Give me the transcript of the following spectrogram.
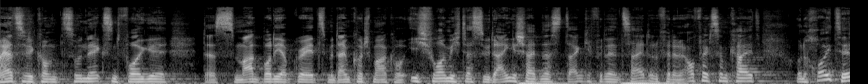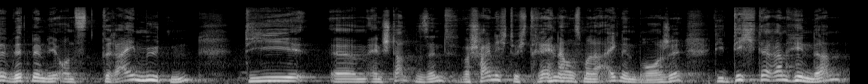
herzlich willkommen zur nächsten Folge des Smart Body Upgrades mit deinem Coach Marco. Ich freue mich, dass du wieder eingeschaltet hast. Danke für deine Zeit und für deine Aufmerksamkeit. Und heute widmen wir uns drei Mythen, die ähm, entstanden sind, wahrscheinlich durch Trainer aus meiner eigenen Branche, die dich daran hindern,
